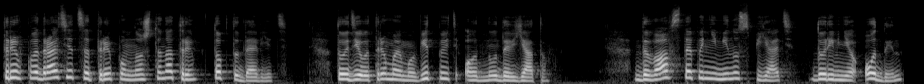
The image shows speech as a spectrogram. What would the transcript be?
3 в квадраті це 3 помножити на 3, тобто 9. Тоді отримаємо відповідь 1 дев'яту. 2 в степені мінус 5 дорівнює 1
